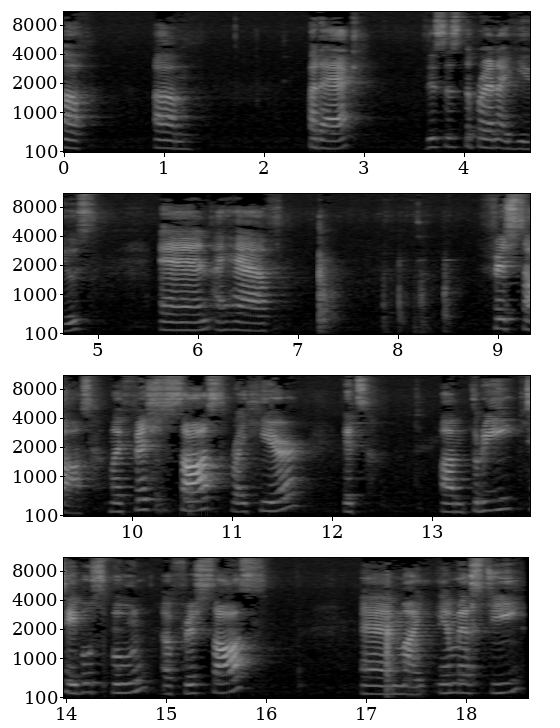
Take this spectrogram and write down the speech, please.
of um, padek. This is the brand I use. And I have fish sauce. My fish sauce right here, it's um, three tablespoons of fish sauce. And my MSG,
